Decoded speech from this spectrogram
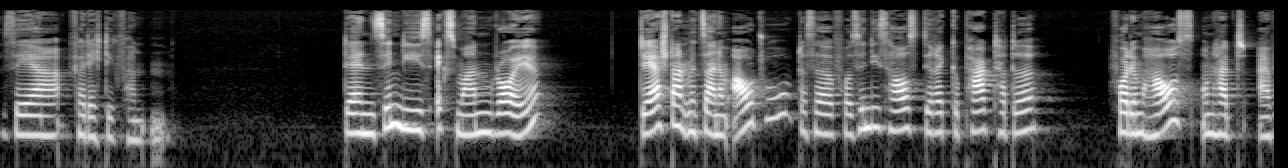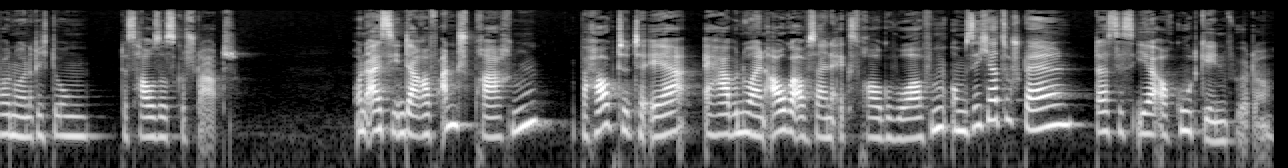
sehr verdächtig fanden. Denn Cindys Ex-Mann Roy, der stand mit seinem Auto, das er vor Cindys Haus direkt geparkt hatte, vor dem Haus und hat einfach nur in Richtung des Hauses gestarrt. Und als sie ihn darauf ansprachen, behauptete er, er habe nur ein Auge auf seine Ex-Frau geworfen, um sicherzustellen, dass es ihr auch gut gehen würde.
